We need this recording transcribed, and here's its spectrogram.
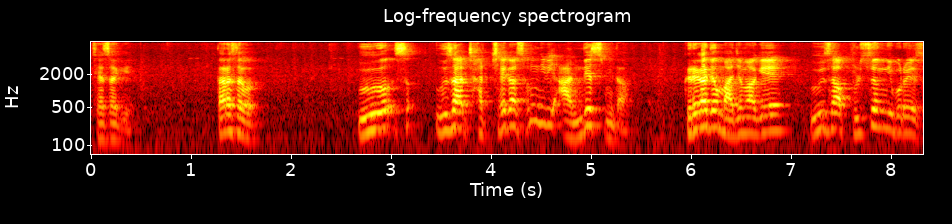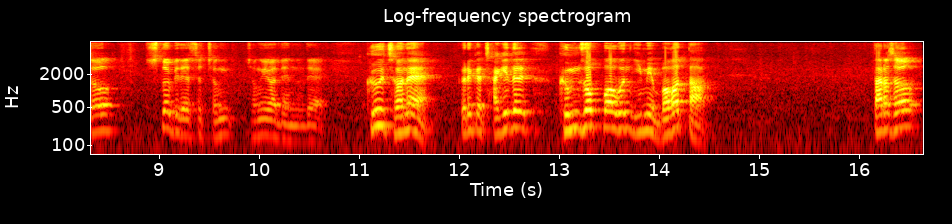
재석이. 따라서 의, 의사 자체가 성립이 안 됐습니다. 그래가지고 마지막에 의사 불성립으로 해서 수톱이 돼서 정, 정해가 됐는데 그 전에 그러니까 자기들 금소법은 이미 먹었다. 따라서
